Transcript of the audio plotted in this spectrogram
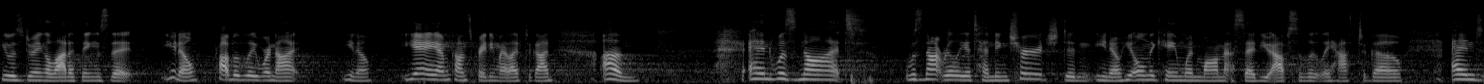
He was doing a lot of things that, you know, probably were not, you know, yay, I'm consecrating my life to God. Um, and was not was not really attending church didn't you know he only came when mom said you absolutely have to go and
